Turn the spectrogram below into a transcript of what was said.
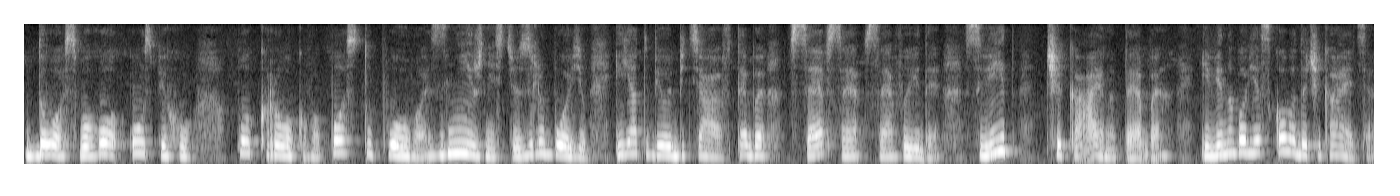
до свого успіху. Покроково, поступово, з ніжністю, з любов'ю. І я тобі обіцяю, в тебе все, все, все вийде. Світ чекає на тебе, і він обов'язково дочекається.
